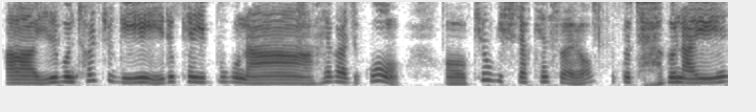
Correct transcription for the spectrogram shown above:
아 일본 철쭉이 이렇게 이쁘구나 해가지고 어, 키우기 시작했어요. 또 작은 아이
